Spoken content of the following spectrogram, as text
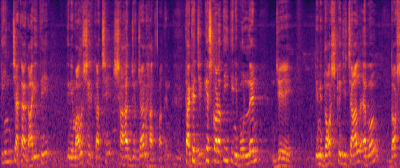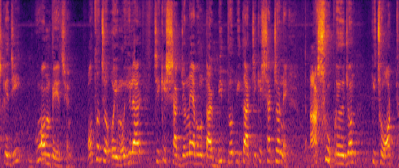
তিন চাকা গাড়িতে তিনি মানুষের কাছে সাহায্য চান, হাত পাতেন। তাকে জিজ্ঞেস করাতেই তিনি বললেন যে, তিনি দশ কেজি চাল এবং দশ কেজি গম পেয়েছেন। অথচ ওই মহিলার চিকিৎসার জন্য এবং তার বৃদ্ধ পিতার চিকিৎসার জন্য আশু প্রয়োজন, কিছু অর্থ।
